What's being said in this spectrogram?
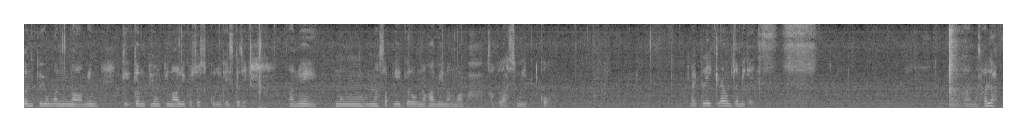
Ganito yung ano namin. Ganito yung tinali ko sa school guys kasi ano eh, nung nasa playground na kami ng mga kaklasmate ko. May playground kami guys. Yung ano, hala.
